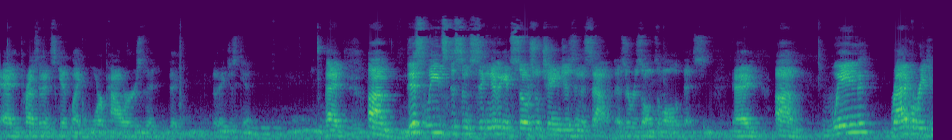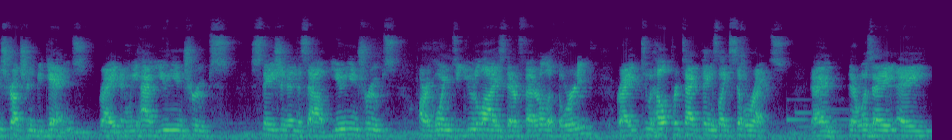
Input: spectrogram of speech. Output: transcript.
and presidents get like war powers that, that, they just get. And um, this leads to some significant social changes in the South as a result of all of this. And um, when radical Reconstruction begins, right, and we have Union troops stationed in the South, Union troops are going to utilize their federal authority, right, to help protect things like civil rights. And there was a, a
